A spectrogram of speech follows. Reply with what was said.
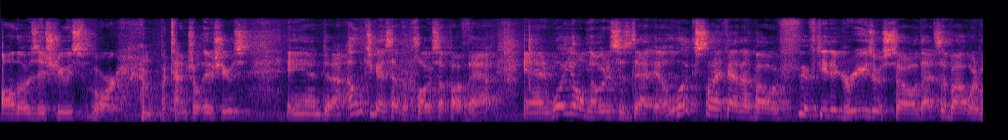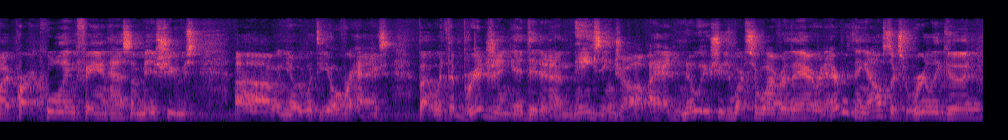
all those issues or potential issues. And uh, I'll let you guys have a close-up of that. And what you'll notice is that it looks like at about 50 degrees or so, that's about where my part cooling fan has some issues uh, you know, with the overhangs. But with the bridging, it did an amazing job. I had no issues whatsoever there and everything else looks really good.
